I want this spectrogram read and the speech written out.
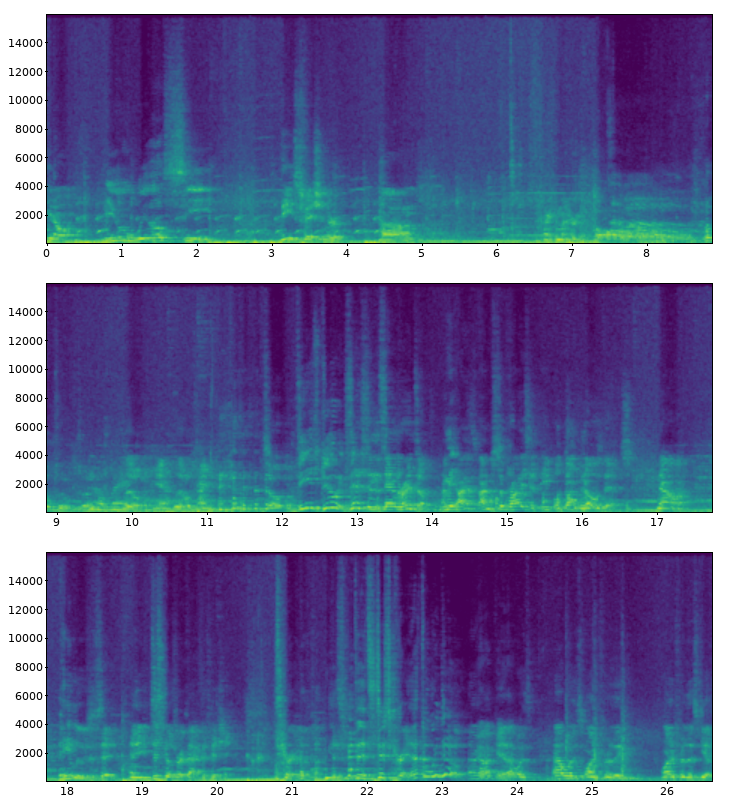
you know, you will see these fish in the river. Um, all right, come on, hurry. Little, yeah, little tiny. So these do exist in the San Lorenzo. I mean, I, I'm surprised that people don't know this. Now, he loses it, and he just goes right back to fishing. It's great. It's, it's just great. That's what we do. I mean, okay, that was that was one for the one for this deal,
